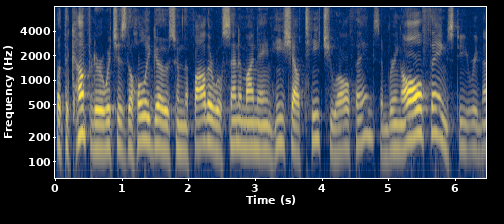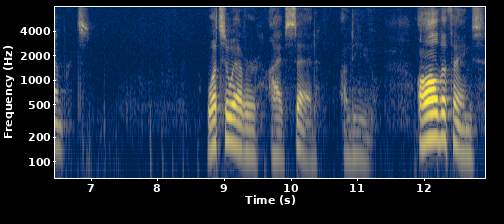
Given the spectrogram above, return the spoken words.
But the Comforter, which is the Holy Ghost, whom the Father will send in my name, he shall teach you all things and bring all things to your remembrance. Whatsoever I have said unto you. All the things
